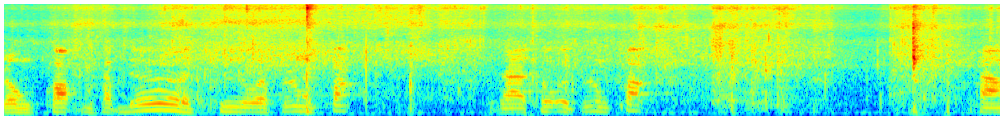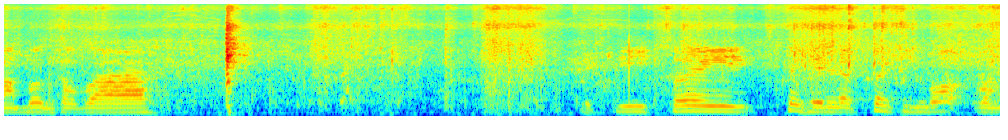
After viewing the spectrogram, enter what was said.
ลงก๊อกครับเด้อชื่อว่าลงก๊อกดาโซเอฟลงก๊อกทางเบิ่งครับว่า เด็กดีเคยเคยเห็นแล้วเคยกินบ่วัง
